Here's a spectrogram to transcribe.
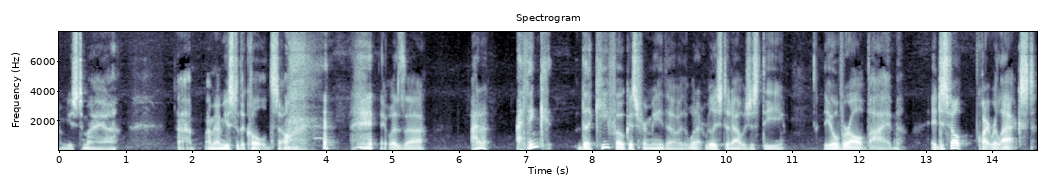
I'm used to my uh, uh, I mean I'm used to the cold, so it was uh, I don't I think the key focus for me though what really stood out was just the the overall vibe. It just felt quite relaxed.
